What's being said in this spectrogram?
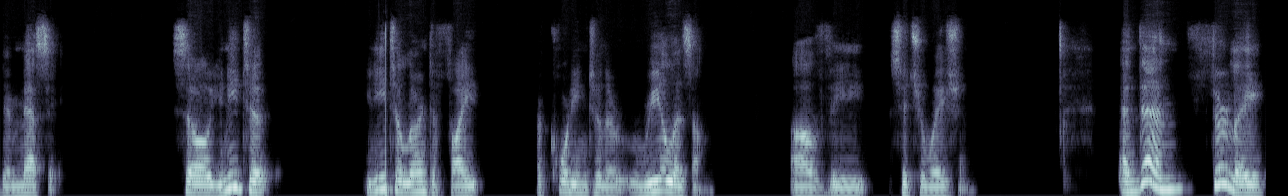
they're messy. So you need to you need to learn to fight according to the realism of the situation. And then thirdly,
